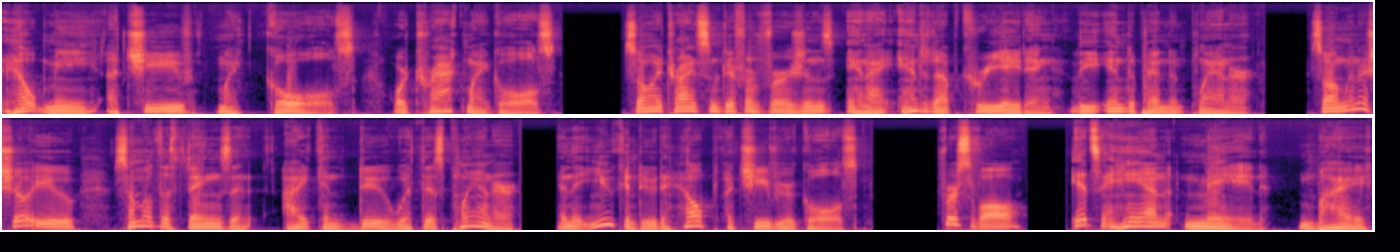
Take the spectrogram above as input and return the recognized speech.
help me achieve my goals or track my goals. So I tried some different versions and I ended up creating the independent planner. So I'm going to show you some of the things that I can do with this planner and that you can do to help achieve your goals. First of all, it's handmade by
